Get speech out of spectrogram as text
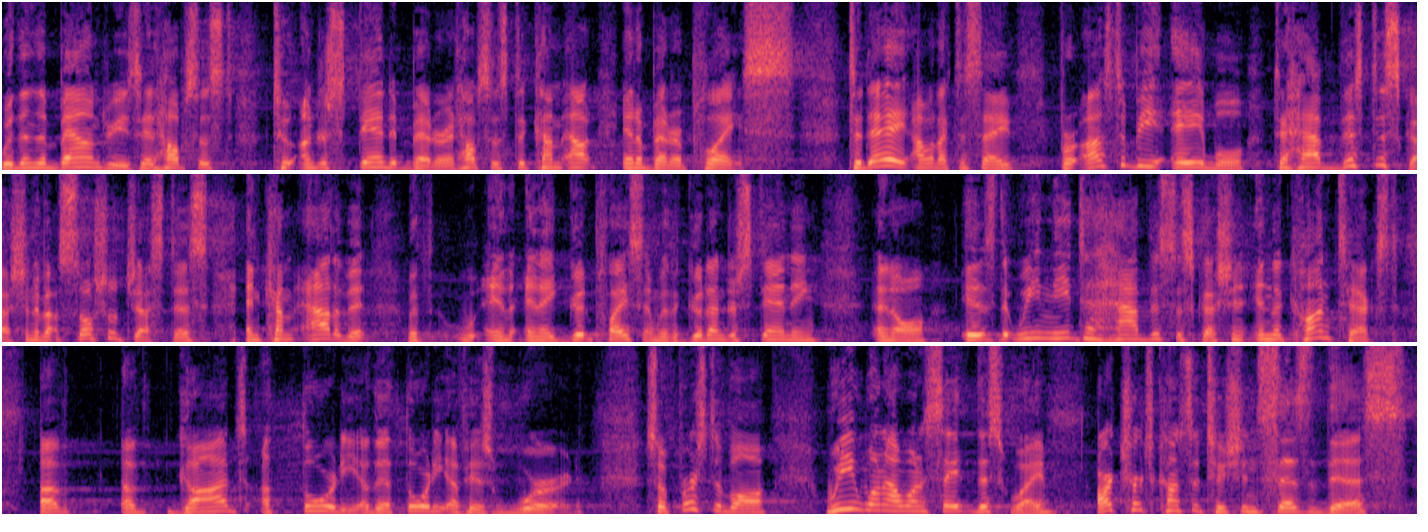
within the boundaries. It helps us to understand it better. It helps us to come out in a better place. Today, I would like to say for us to be able to have this discussion about social justice and come out of it with, in, in a good place and with a good understanding and all, is that we need to have this discussion in the context of of God's authority, of the authority of His Word. So, first of all, we want, I want to say it this way our church constitution says this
